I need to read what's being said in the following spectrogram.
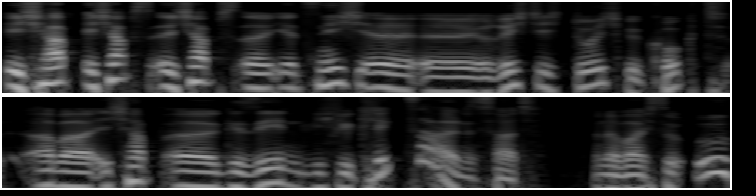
Ich habe ich hab's, ich hab's äh, jetzt nicht äh, äh, richtig durchgeguckt, aber ich habe äh, gesehen, wie viel Klickzahlen es hat. Und da war ich so, uh,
